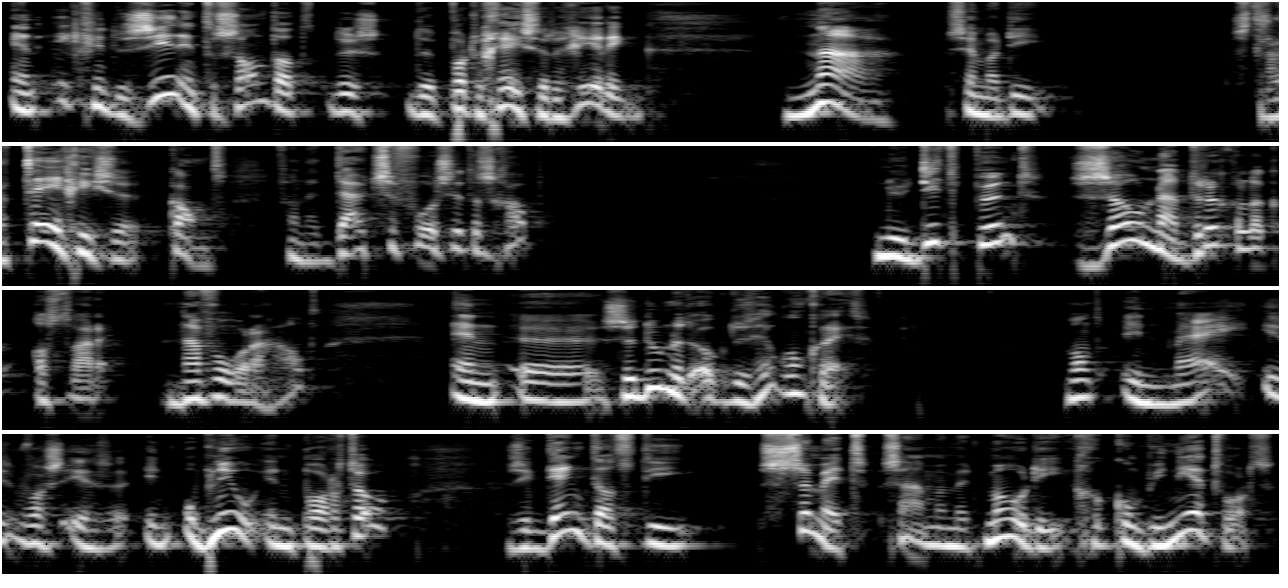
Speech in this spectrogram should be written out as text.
En ik vind het zeer interessant dat dus de Portugese regering na zeg maar, die strategische kant van het Duitse voorzitterschap. Nu dit punt zo nadrukkelijk als het ware naar voren haalt. En uh, ze doen het ook dus heel concreet. Want in mei was in, opnieuw in Porto. Dus ik denk dat die summit samen met Modi gecombineerd wordt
